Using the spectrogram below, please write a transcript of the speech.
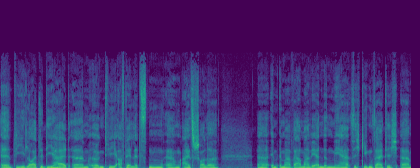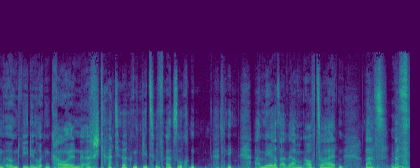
äh, die Leute, die halt ähm, irgendwie auf der letzten ähm, Eisscholle äh, im immer wärmer werdenden Meer sich gegenseitig ähm, irgendwie den Rücken kraulen, äh, statt irgendwie zu versuchen, die Meereserwärmung aufzuhalten. Was? Was?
